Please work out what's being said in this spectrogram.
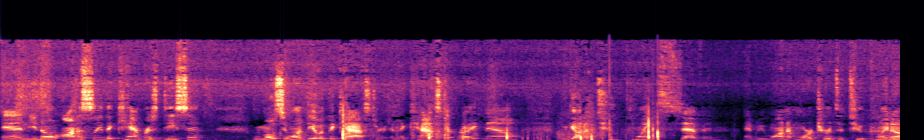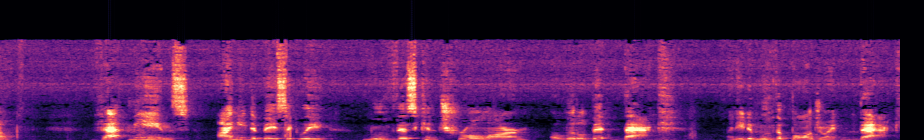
And, you know, honestly, the camber's decent. We mostly want to deal with the caster. And the caster right now, we got a 2.7, and we want it more towards a 2.0. That means I need to basically move this control arm a little bit back. I need to move the ball joint back.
